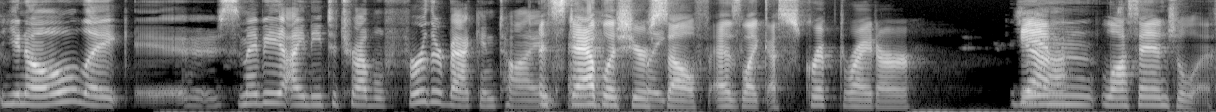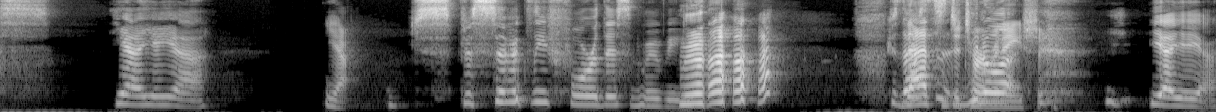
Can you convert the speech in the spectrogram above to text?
You know, like eh, so maybe I need to travel further back in time. and, Establish like- yourself as like a script writer yeah, in Los Angeles. yeah, yeah, yeah. Yeah. Specifically for this movie. That's, 'Cause the- you know determination. Yeah, yeah, yeah.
